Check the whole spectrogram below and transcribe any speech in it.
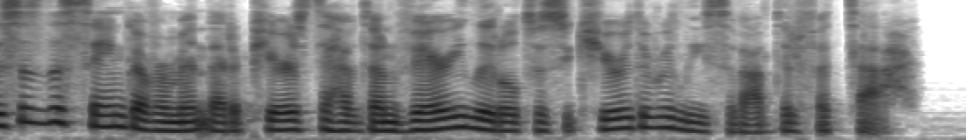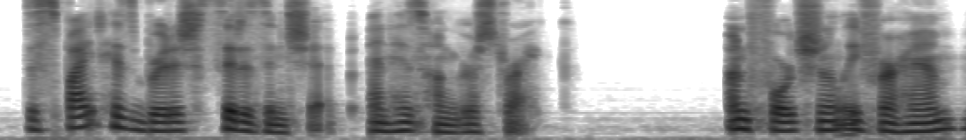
This is the same government that appears to have done very little to secure the release of Abdel Fattah, despite his British citizenship and his hunger strike. Unfortunately for him,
